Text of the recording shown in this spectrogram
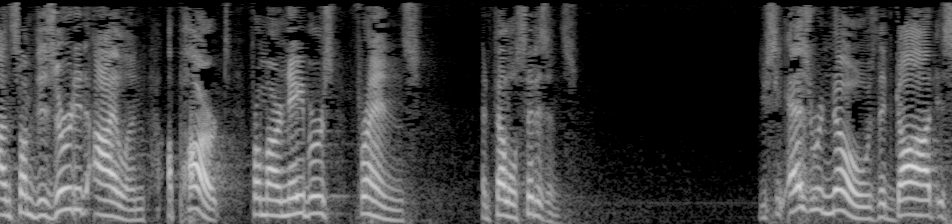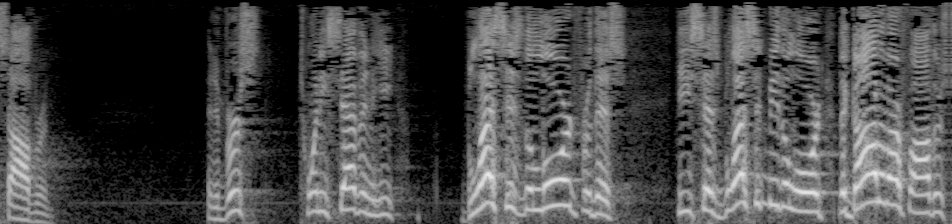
on some deserted island apart from our neighbors, friends, and fellow citizens. You see, Ezra knows that God is sovereign. And in verse 27, he blesses the Lord for this. He says, Blessed be the Lord, the God of our fathers,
